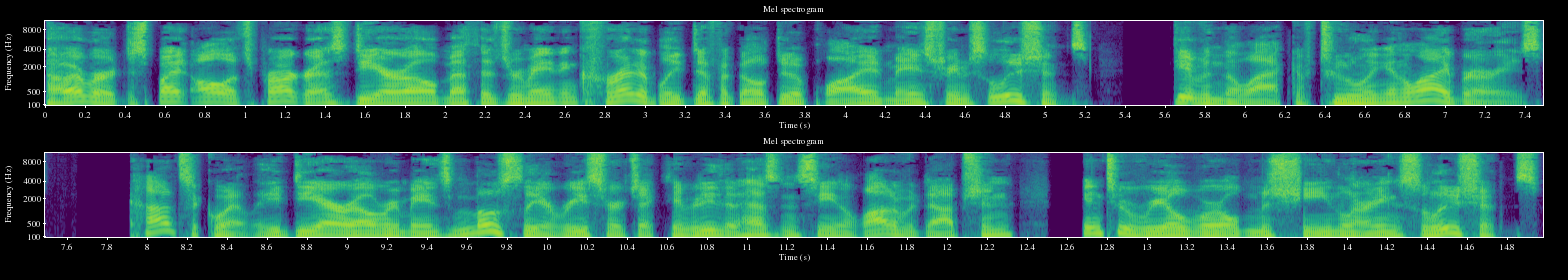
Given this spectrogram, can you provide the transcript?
However, despite all its progress, DRL methods remain incredibly difficult to apply in mainstream solutions, given the lack of tooling and libraries. Consequently, DRL remains mostly a research activity that hasn't seen a lot of adoption into real world machine learning solutions.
